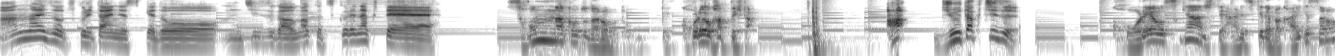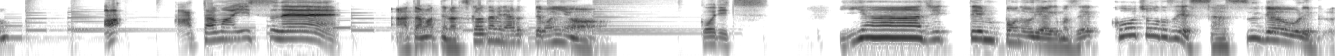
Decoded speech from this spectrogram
案内図を作りたいんですけど、うん地図がうまく作れなくて、そんなことだろうと思って、これを買ってきた。あ住宅地図これをスキャンして貼り付ければ解決だろ頭いいっすね。頭ってのは使うためにあるってもんよ。後日。いやー、実店舗の売り上げも絶好調だぜ。さすが俺部。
